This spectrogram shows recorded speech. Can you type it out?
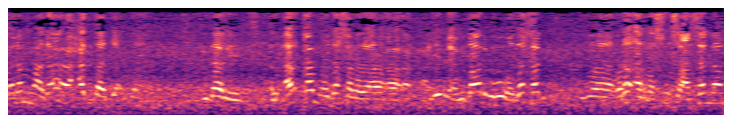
فلما حتى بدار الأرقم ودخل علي بن أبي طالب وهو دخل ورأى الرسول صلى الله عليه وسلم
